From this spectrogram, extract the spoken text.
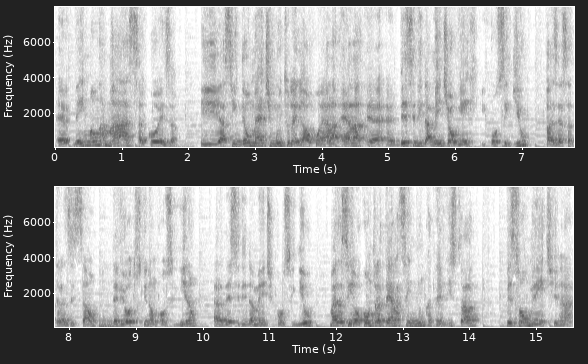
É bem mão na massa a coisa. E assim, deu um match muito legal com ela. Ela é, é decididamente alguém que conseguiu fazer essa transição. Uhum. Teve outros que não conseguiram. Ela decididamente conseguiu. Mas assim, eu contratei ela sem nunca ter visto ela pessoalmente, né?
